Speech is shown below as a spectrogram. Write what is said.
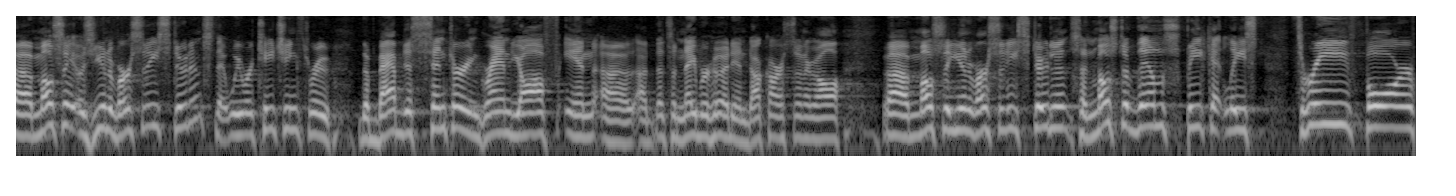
uh, mostly it was university students that we were teaching through the Baptist Center in Grand Yoff, in, uh, uh, that's a neighborhood in Dakar, Senegal. Uh, mostly university students, and most of them speak at least three, four,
